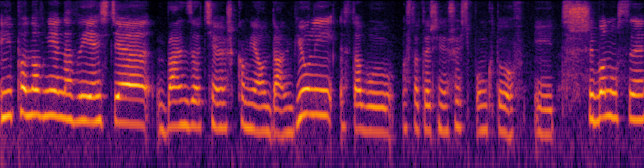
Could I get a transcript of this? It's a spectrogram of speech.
I ponownie na wyjeździe bardzo ciężko miał Dan Bewley. Zdobył ostatecznie 6 punktów i 3 bonusy.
